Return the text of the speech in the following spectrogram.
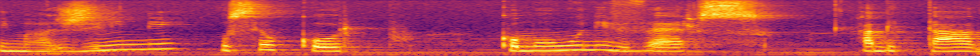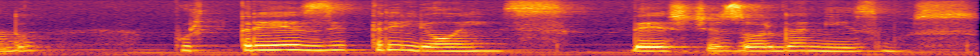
Imagine o seu corpo como um universo habitado por 13 trilhões destes organismos.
